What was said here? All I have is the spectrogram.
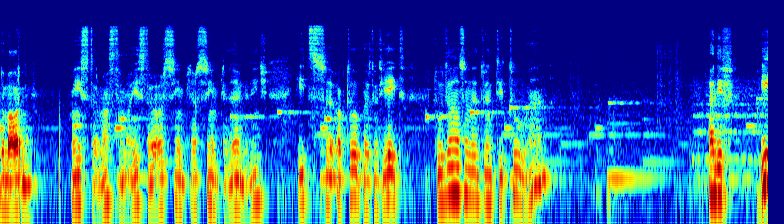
Good morning, Mr. Master, Maestro, or simply, or simply, David Lynch. It's uh, October 28, 2022, and... And if he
